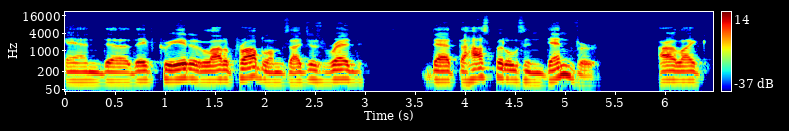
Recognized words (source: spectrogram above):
And uh, they've created a lot of problems. I just read that the hospitals in Denver are like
